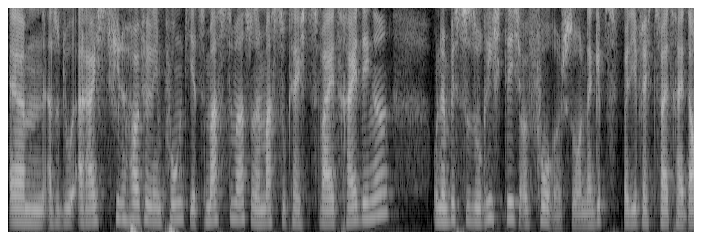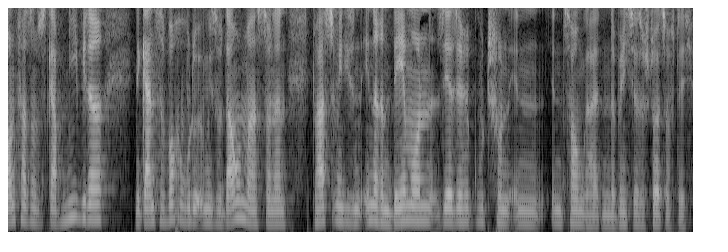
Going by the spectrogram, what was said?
ähm, also du erreichst viel häufiger den Punkt, jetzt machst du was und dann machst du gleich zwei, drei Dinge und dann bist du so richtig euphorisch. So, und dann gibt's bei dir vielleicht zwei, drei Downphasen und es gab nie wieder eine ganze Woche, wo du irgendwie so down warst, sondern du hast irgendwie diesen inneren Dämon sehr, sehr gut schon in, in Zaum gehalten. Da bin ich sehr, sehr stolz auf dich.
